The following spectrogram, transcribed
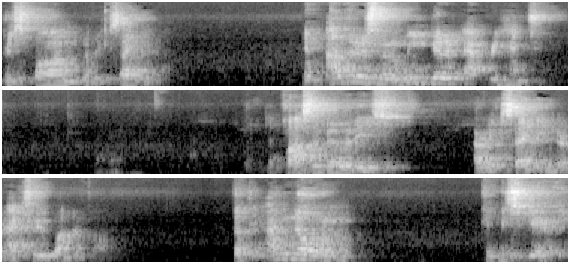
respond with excitement, and others with a wee bit of apprehension. The possibilities are exciting, they're actually wonderful. But the unknown can be scary.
